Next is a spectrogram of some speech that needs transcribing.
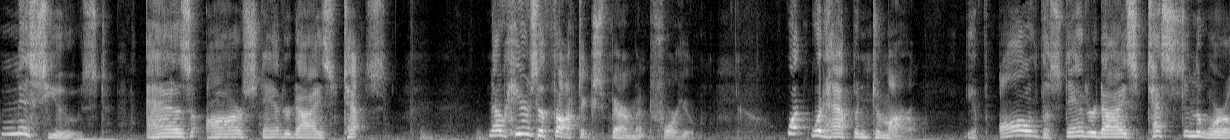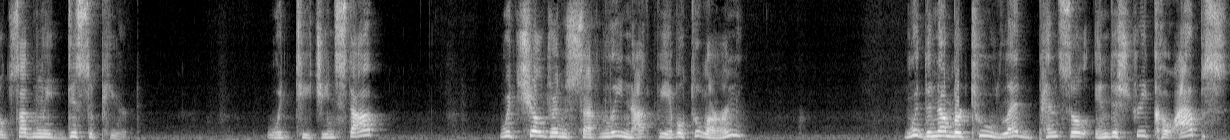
misused, as are standardized tests. Now, here's a thought experiment for you. What would happen tomorrow if all the standardized tests in the world suddenly disappeared? Would teaching stop? Would children suddenly not be able to learn? Would the number two lead pencil industry collapse?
